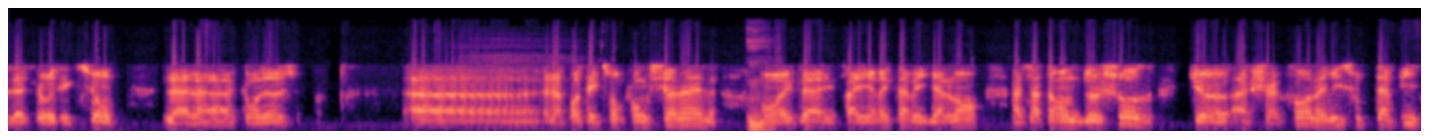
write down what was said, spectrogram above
la juridiction, la, la, comment dire, euh, la protection fonctionnelle. Hmm. On réclame, enfin, il réclame également un certain nombre de choses que à chaque fois on a mis sous le tapis.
